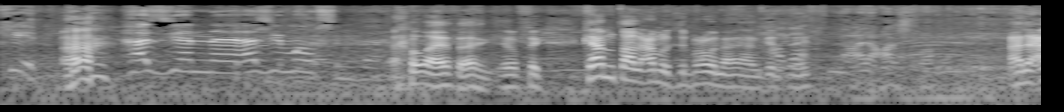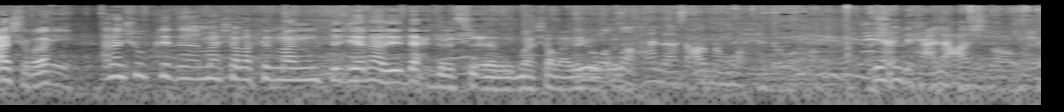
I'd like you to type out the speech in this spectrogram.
أكيد. ها؟ هزين هزين موسم ذا. الله يوفقك يوفقك. كم طال عمرك الان قلت لي؟ على 10 على عشرة؟ إيه. أنا أشوف كذا ما شاء الله كل ما ننتج هنا يدحدر السعر ما شاء الله إي عليكم والله إحنا اسعارنا موحده والله. في عندك على 10 و20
